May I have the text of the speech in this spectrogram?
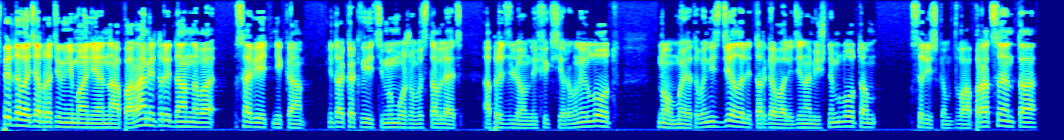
Теперь давайте обратим внимание на параметры данного советника. Итак, как видите, мы можем выставлять определенный фиксированный лот, но мы этого не сделали, торговали динамичным лотом с риском 2%.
